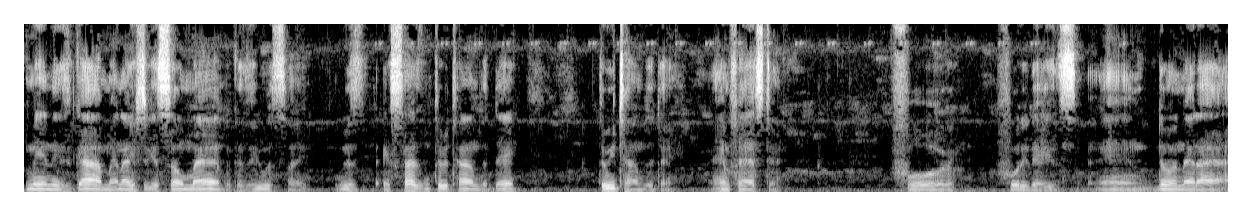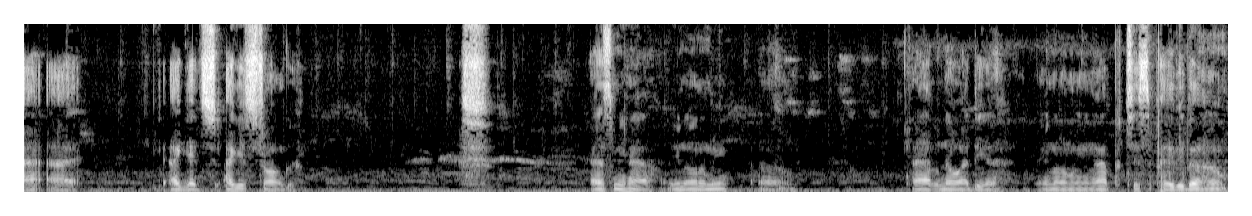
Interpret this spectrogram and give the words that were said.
me and this guy, man, I used to get so mad because he was like, he was exercising three times a day, three times a day, and fasting for forty days, and doing that, I, I, I I get I get stronger. Ask me how. You know what I mean? Um, I have no idea. You know what I mean? I participated um,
